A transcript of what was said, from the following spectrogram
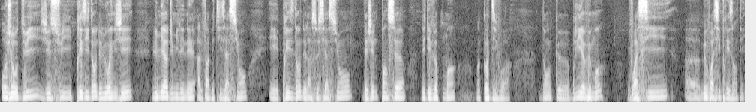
Aujourd'hui, je suis président de l'ONG Lumière du millénaire alphabétisation et président de l'association des jeunes penseurs de développement en Côte d'Ivoire. Donc, euh, brièvement, euh, me voici présenté.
